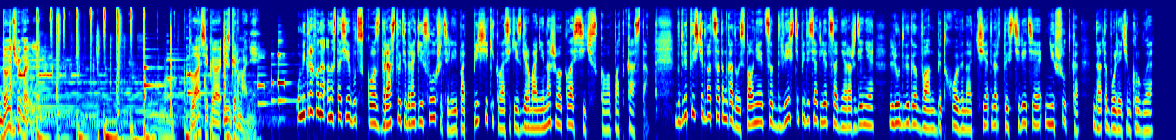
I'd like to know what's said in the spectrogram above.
Deutsche Welle. Классика из Германии. У микрофона Анастасия Буцко. Здравствуйте, дорогие слушатели и подписчики классики из Германии нашего классического подкаста. В 2020 году исполняется 250 лет со дня рождения Людвига ван Бетховена. Четверть тысячелетия не шутка, дата более чем круглая.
